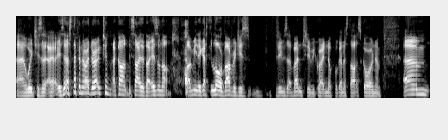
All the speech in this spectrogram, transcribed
uh, which is a, is it a step in the right direction? I can't decide if that is or not. I mean, I guess the law of averages presumes that eventually we create enough, we're going to start scoring them. Um,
